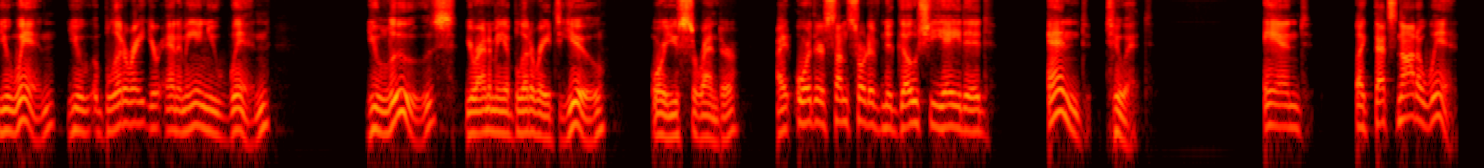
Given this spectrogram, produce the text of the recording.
you win, you obliterate your enemy, and you win. You lose, your enemy obliterates you, or you surrender, right? Or there's some sort of negotiated end to it. And like that's not a win.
